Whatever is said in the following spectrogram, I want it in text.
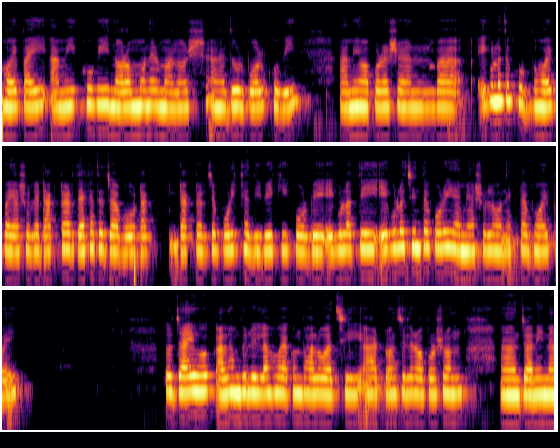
ভয় পাই, আমি খুবই নরম মনের মানুষ দুর্বল খুবই। আমি অপারেশন বা এগুলোতে খুব ভয় পাই। আসলে ডাক্তার দেখাতে যাব ডাক্তার যে পরীক্ষা দিবে, কি করবে, এগুলাতেই, এগুলো চিন্তা করেই আমি আসলে অনেকটা ভয় পাই। তো যাই হোক, আলহামদুলিল্লাহ এখন ভালো আছি। আর টনসিলের অপারেশন জানি না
